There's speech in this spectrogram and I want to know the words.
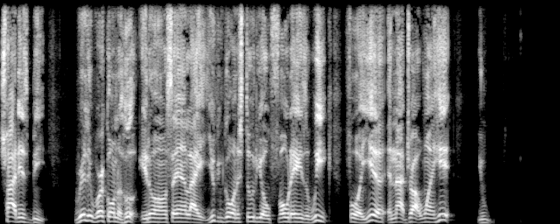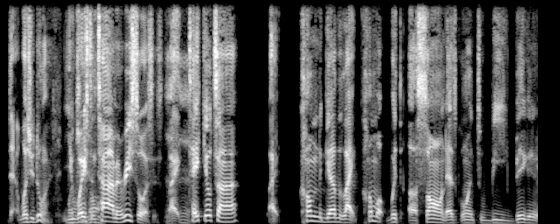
Try this beat. Really work on the hook. You know what I'm saying? Like you can go in the studio four days a week for a year and not drop one hit. You that, what you doing? You you wasting doing? time and resources. like it. take your time, like come together, like come up with a song that's going to be bigger,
